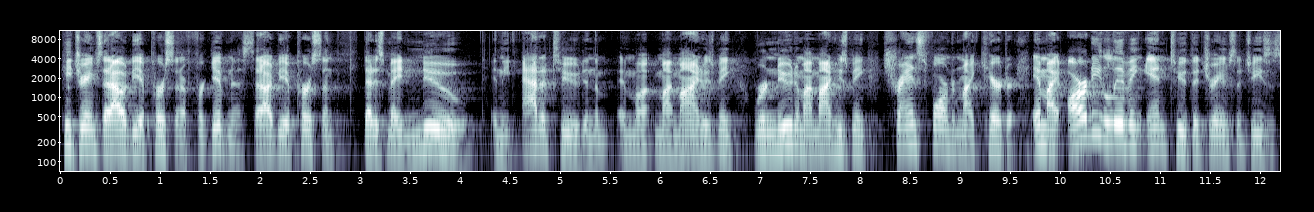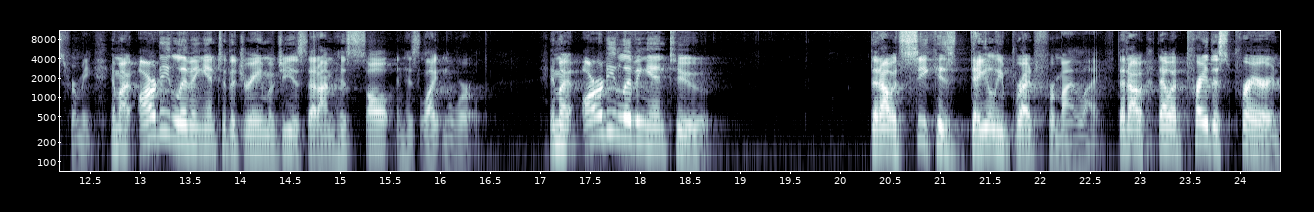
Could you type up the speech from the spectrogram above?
He dreams that I would be a person of forgiveness, that I would be a person that is made new in the attitude in, the, in my, my, mind, who's being renewed in my mind, who's being transformed in my character. Am I already living into the dreams of Jesus for me? Am I already living into the dream of Jesus that I'm his salt and his light in the world? Am I already living into that I would seek his daily bread for my life? That I, that I would pray this prayer and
